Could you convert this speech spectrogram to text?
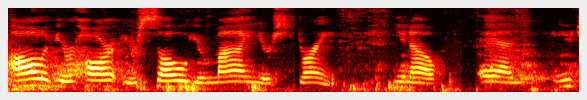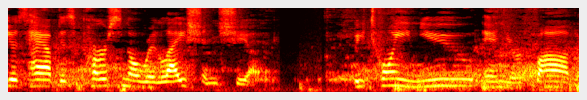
all of your heart, your soul, your mind, your strength, you know, and you just have this personal relationship between you and your father.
